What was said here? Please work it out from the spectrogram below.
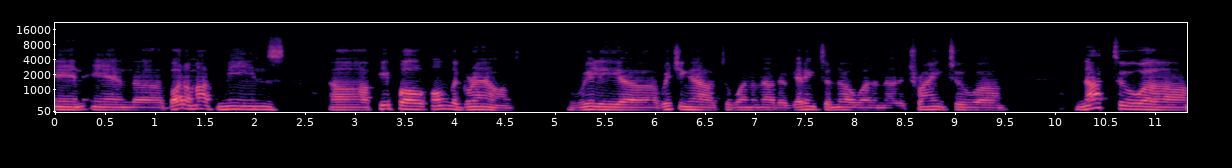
and and uh, bottom up means uh, people on the ground really uh, reaching out to one another, getting to know one another, trying to um, not to uh,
